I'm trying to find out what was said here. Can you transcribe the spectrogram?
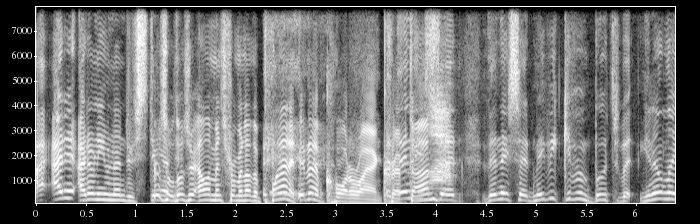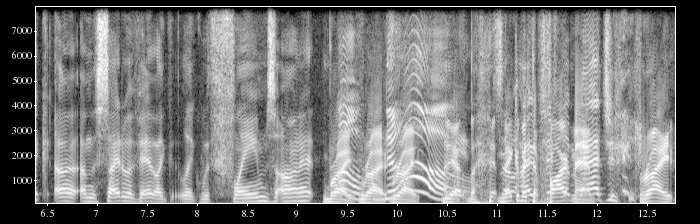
I, I, don't even understand. First of all, those are elements from another planet. They don't have corduroy on And then they Krypton. said, then they said maybe give him boots, but you know, like uh, on the side of a van, like like with flames on it. Right, right, right. Yeah, So make him into Fart Man. Right.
